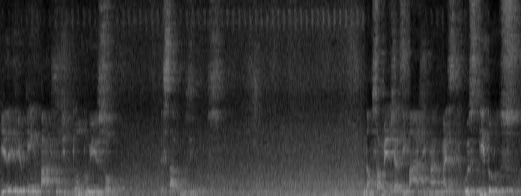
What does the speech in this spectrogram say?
e ele viu que embaixo de tudo isso estavam os ídolos. Não somente as imagens, mas os ídolos.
